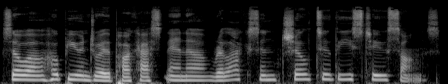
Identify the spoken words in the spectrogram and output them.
So, I uh, hope you enjoy the podcast and uh, relax and chill to these two songs.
